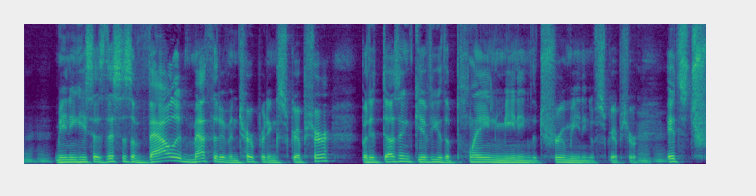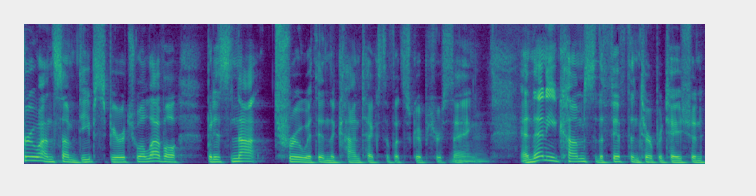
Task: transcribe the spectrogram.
Mm-hmm. Meaning, he says this is a valid method of interpreting scripture, but it doesn't give you the plain meaning, the true meaning of scripture. Mm-hmm. It's true on some deep spiritual level, but it's not true within the context of what scripture is saying. Mm-hmm. And then he comes to the fifth interpretation,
